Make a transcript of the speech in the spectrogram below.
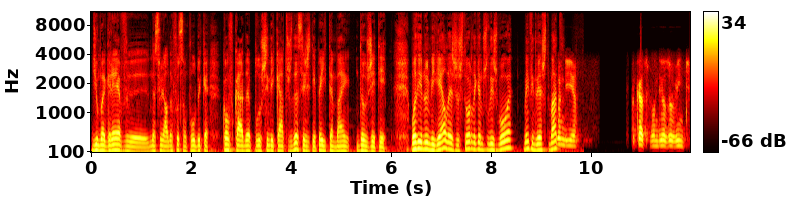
de uma greve nacional da função pública convocada pelos sindicatos da CGTP e também da UGT. Bom dia, Nuno Miguel, é gestor da Ganos de Lisboa. Bem-vindo a este debate. Bom dia. Acaso, bom dia aos ouvintes.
